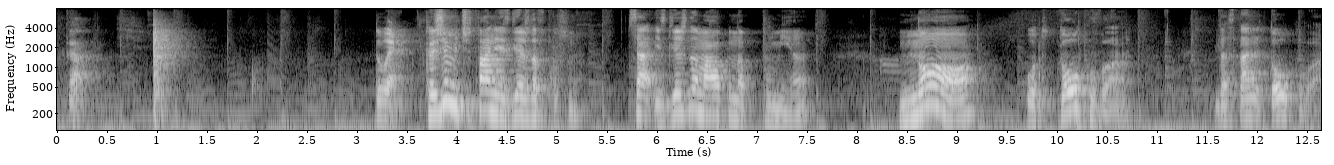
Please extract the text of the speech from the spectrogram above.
Така. Добре, кажи ми, че това не изглежда вкусно. Сега, изглежда малко на помия, но от толкова да стане толкова,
